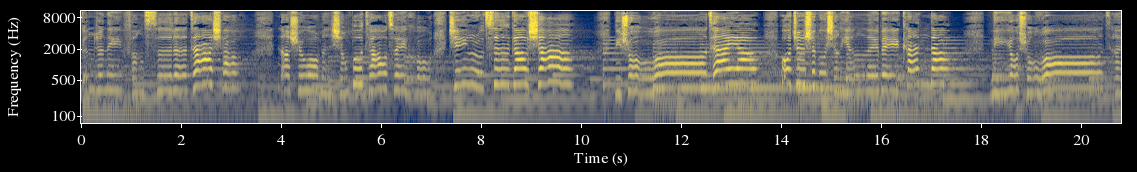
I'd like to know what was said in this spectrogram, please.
跟着你放肆的大笑。那时我们想不到最后竟如此搞笑。你说我太，只是不想眼泪被看到。你又说我太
